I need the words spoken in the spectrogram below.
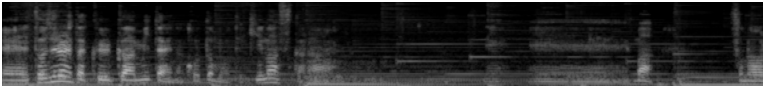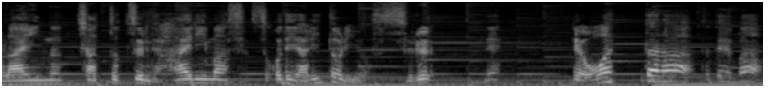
えー、閉じられた空間みたいなこともできますから、ねえー、まあ、その LINE のチャットツールに入ります。そこでやり取りをする。ね、で、終わったら、例えば、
